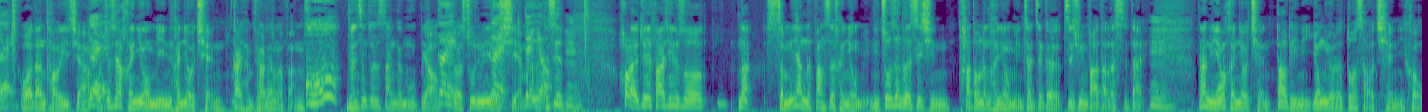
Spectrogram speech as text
对，我要当陶艺家，我就是要很有名、很有钱，盖很漂亮的房子。哦，人生就是三个目标。对，书里面有写嘛。可是，后来就会发现说，那什么样的方式很有名？你做任何事情，它都能很有名。在这个资讯发达的时代，嗯，那你要很有钱，到底你拥有了多少钱以后，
